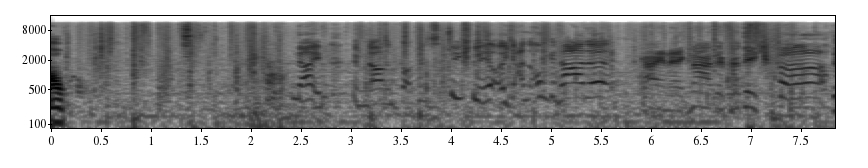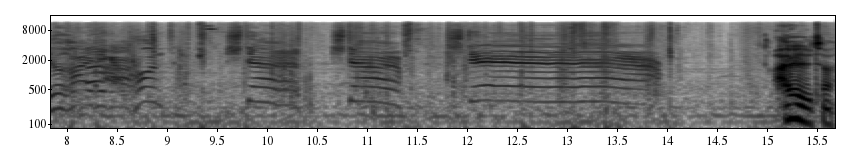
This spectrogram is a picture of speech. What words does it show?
Au. Nein, im Namen Gottes, ich flehe euch an um Gnade! Keine Gnade für dich, du räudiger Hund! Stirb! Stirb! Stirb! Alter.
